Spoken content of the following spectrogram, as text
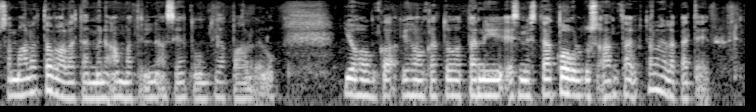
samalla tavalla tämmöinen ammatillinen asiantuntijapalvelu, johonka, johonka tuota, niin esimerkiksi tämä koulutus antaa yhtä lailla pätevyyden.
